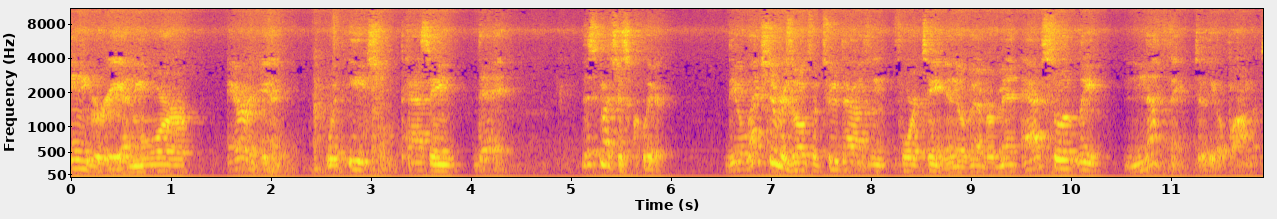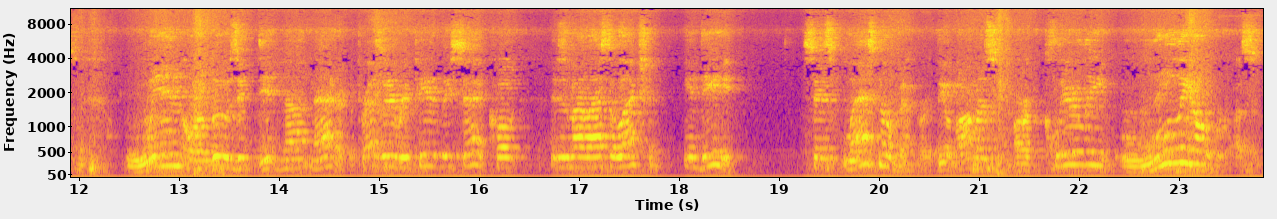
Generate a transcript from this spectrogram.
angry and more arrogant with each passing day? This much is clear. The election results of 2014 in November meant absolutely nothing to the Obamas. Win or lose, it did not matter. The president repeatedly said, quote, this is my last election. Indeed. Since last November, the Obamas are clearly ruling over us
